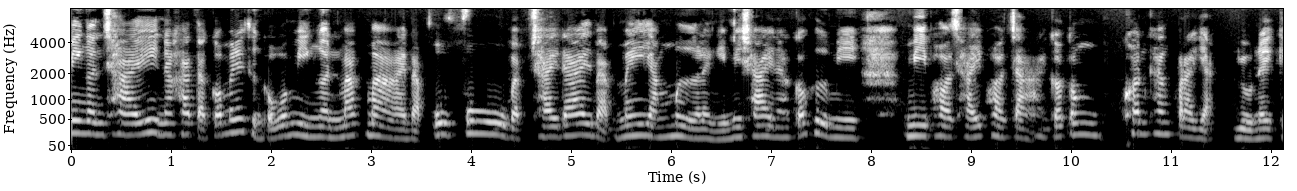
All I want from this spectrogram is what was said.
มีเงินใช้นะคะ แต่ก็ไม่ได้ถึงกับว่ามีเงินมากมาย แบบอู้ฟู่แบบใช้ได้แบบไม่ยั้งมืออะไรอย่างนี้ไม่ใช่นะ ก็คือมีมีพอใช้พอจ่ายก็ต้องค่อนข้างประหยัดอยู่ในเก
